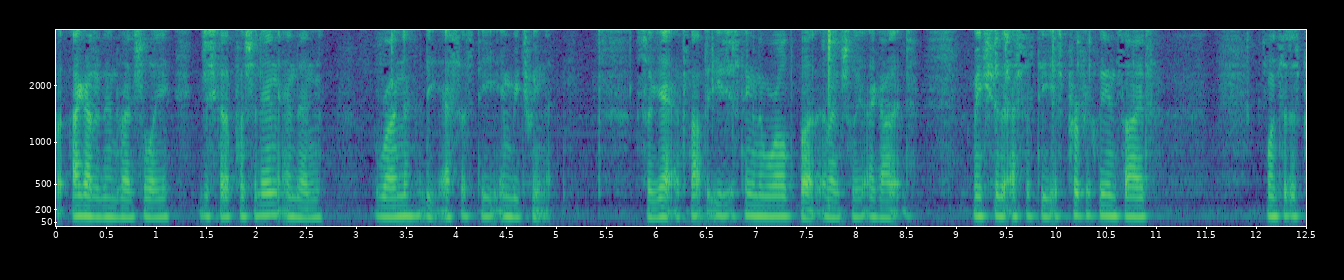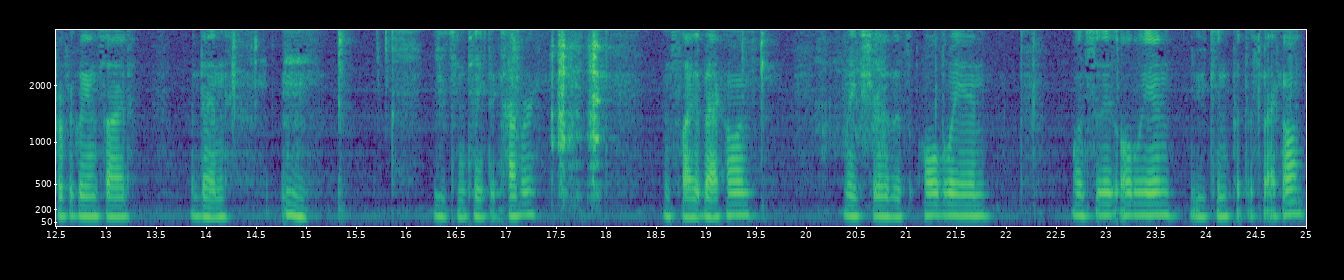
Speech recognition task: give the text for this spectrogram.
but I got it in eventually. You just got to push it in and then run the SSD in between it. So yeah, it's not the easiest thing in the world, but eventually I got it. Make sure the SSD is perfectly inside. Once it is perfectly inside, then you can take the cover and slide it back on. Make sure that it's all the way in. Once it is all the way in, you can put this back on.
